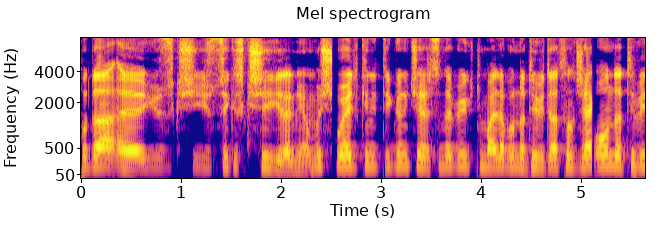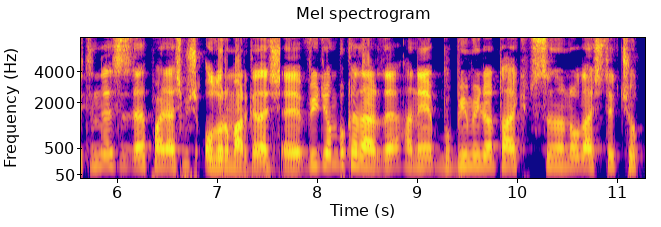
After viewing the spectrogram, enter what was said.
Bu da e, 100 kişi 108 kişi ilgileniyormuş. Bu etkinlikte gün içerisinde büyük ihtimalle bunun da tweet'i atılacak. Onu da tweetinde de sizlere paylaşmış olurum arkadaş. E, videom bu kadardı. Hani bu 1 milyon takipçi sınırına ulaştık. Çok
